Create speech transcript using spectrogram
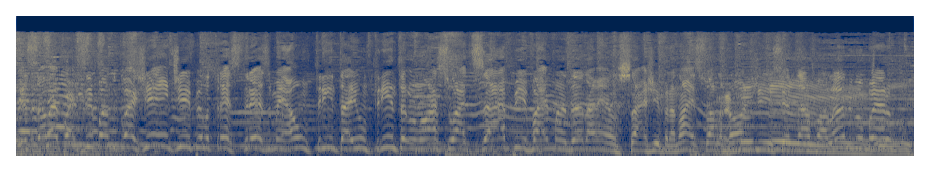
Pessoal vai participando com a gente pelo 3361-3130 no nosso WhatsApp. Vai mandando a mensagem pra nós. Fala de onde você tá falando, companheiro.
